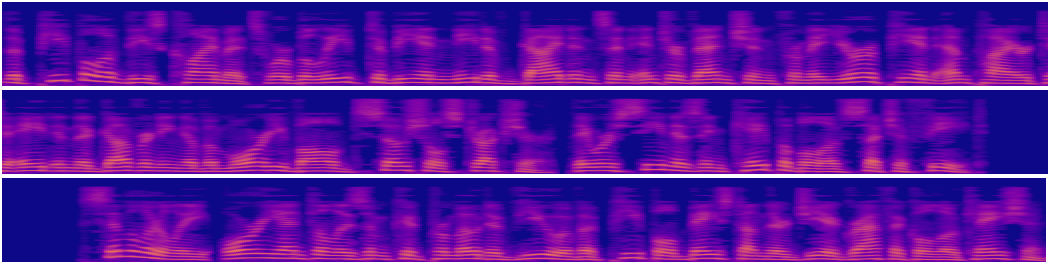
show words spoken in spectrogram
The people of these climates were believed to be in need of guidance and intervention from a European empire to aid in the governing of a more evolved social structure, they were seen as incapable of such a feat. Similarly, Orientalism could promote a view of a people based on their geographical location.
